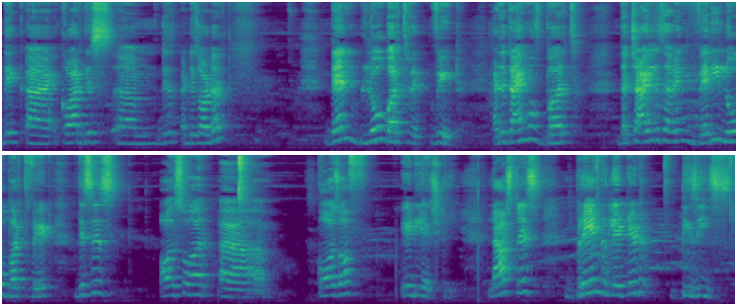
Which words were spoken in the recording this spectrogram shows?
they uh, acquire this, um, this disorder. Then low birth weight. At the time of birth the child is having very low birth weight. This is also a uh, cause of adhd Last is brain related disease.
